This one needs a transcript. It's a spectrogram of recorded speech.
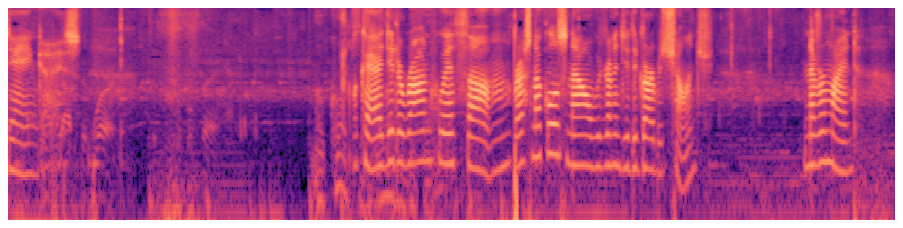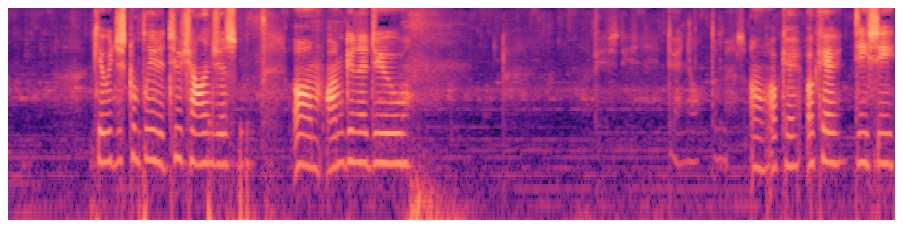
Dang, guys. A. Okay, I did a round with um, breast knuckles. Now we're gonna do the garbage challenge. Never mind. Okay, we just completed two challenges. Um, I'm gonna do. Oh, okay, okay, DC.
